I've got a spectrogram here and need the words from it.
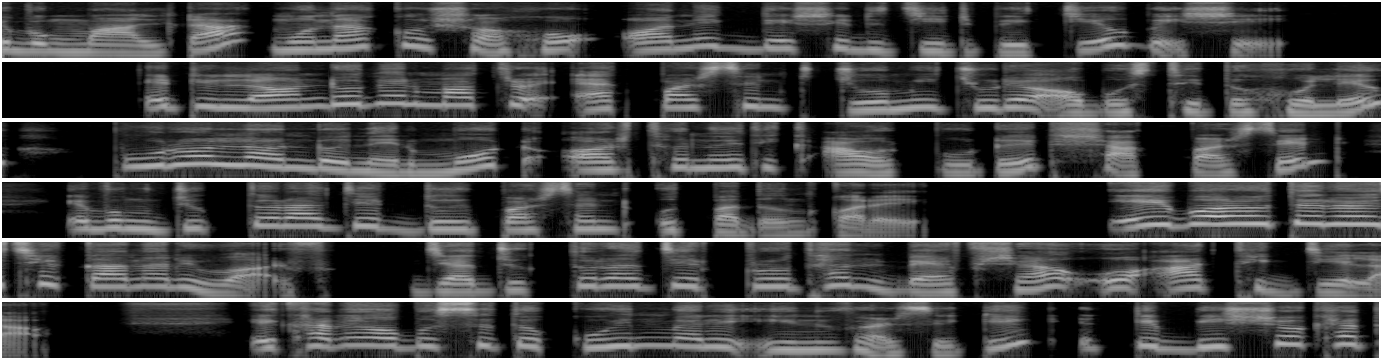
এবং মাল্টা, মোনাকো সহ অনেক দেশের জিডিপির চেয়েও বেশি। এটি লন্ডনের মাত্র এক পার্সেন্ট জমি জুড়ে অবস্থিত হলেও পুরো লন্ডনের মোট অর্থনৈতিক আউটপুটের সাত পার্সেন্ট এবং যুক্তরাজ্যের দুই পার্সেন্ট উৎপাদন করে। এই বড়তে রয়েছে কানারি ওয়ার্ফ, যা যুক্তরাজ্যের প্রধান ব্যবসা ও আর্থিক জেলা। এখানে অবস্থিত কুইন ম্যারি ইউনিভার্সিটি একটি বিশ্বখ্যাত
